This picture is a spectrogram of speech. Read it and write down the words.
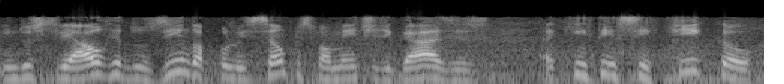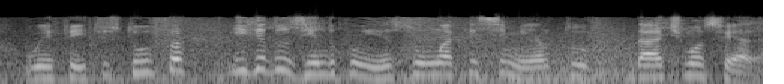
industrial, reduzindo a poluição, principalmente de gases eh, que intensificam o efeito estufa e reduzindo com isso um aquecimento da atmosfera.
